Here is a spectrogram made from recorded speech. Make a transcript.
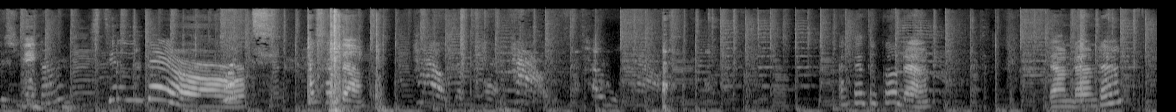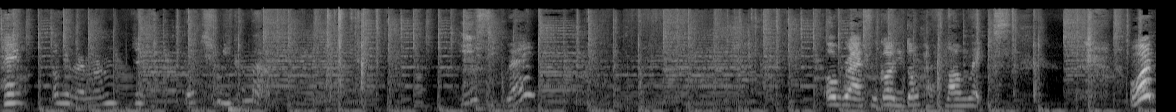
Hey. Still there. What? I said down. How? How? Tell me how. I said to go down. Down, down, down. Hey. Okay, Mom. Just watch me come out. Easy, right? Oh, right. I forgot you don't have long legs. What?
